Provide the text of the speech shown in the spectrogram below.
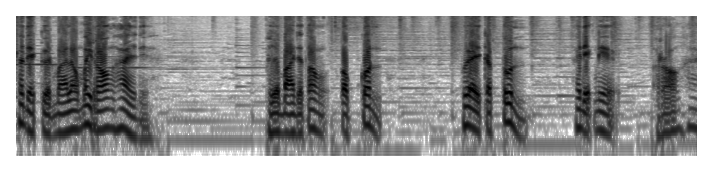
ถ้าเด็กเกิดมาแล้วไม่ร้องไห้เนี่ยพยาบาลจะต้องตบก้น เพื่อกระตุ้นให้เด็กเนี่ยร้องไห้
